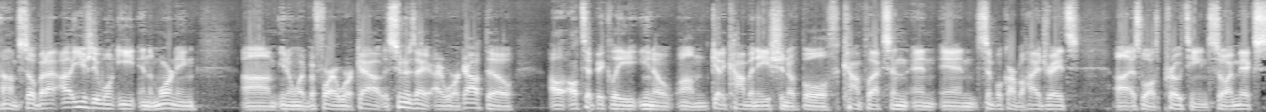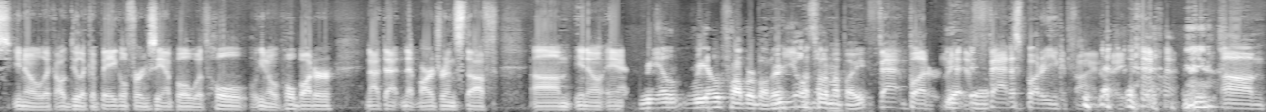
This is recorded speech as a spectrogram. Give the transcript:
Um, so, but I, I, usually won't eat in the morning. Um, you know, when before I work out. As soon as I, I work out, though, I'll, I'll typically, you know, um, get a combination of both complex and, and, and simple carbohydrates, uh, as well as protein. So I mix, you know, like I'll do like a bagel, for example, with whole, you know, whole butter, not that net margarine stuff, um, you know, and real, real proper butter. Real That's butter, what I'm about. Fat butter, like yeah, the yeah. fattest butter you can find, right? um,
